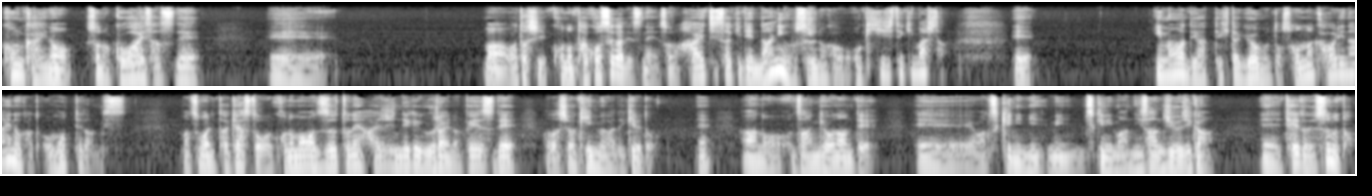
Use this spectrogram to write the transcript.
今回のそのご挨拶で、えーまあ私、このタコスがですね、その配置先で何をするのかをお聞きしてきました。えー今までやってきた業務とそんな変わりないのかと思ってたんです。まあ、つまりタキャストをこのままずっとね、配信できるぐらいのペースで、私は勤務ができると。ね。あの、残業なんて、えーまあ、月にに、み、月にまあ2、30時間、えー程度で済むと、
